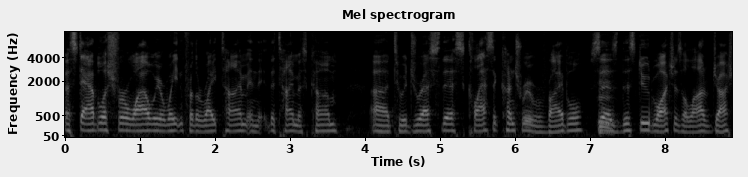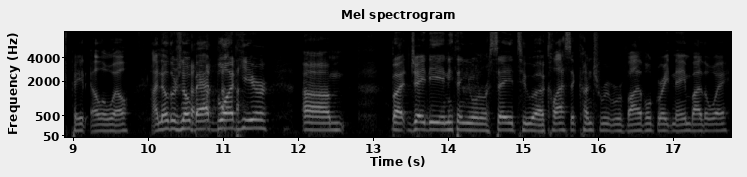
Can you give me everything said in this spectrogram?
establish for a while. We were waiting for the right time, and the time has come. Uh, to address this, Classic Country Revival says this dude watches a lot of Josh Pate. LOL. I know there's no bad blood here, um, but JD, anything you want to say to uh, Classic Country Revival? Great name, by the way.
